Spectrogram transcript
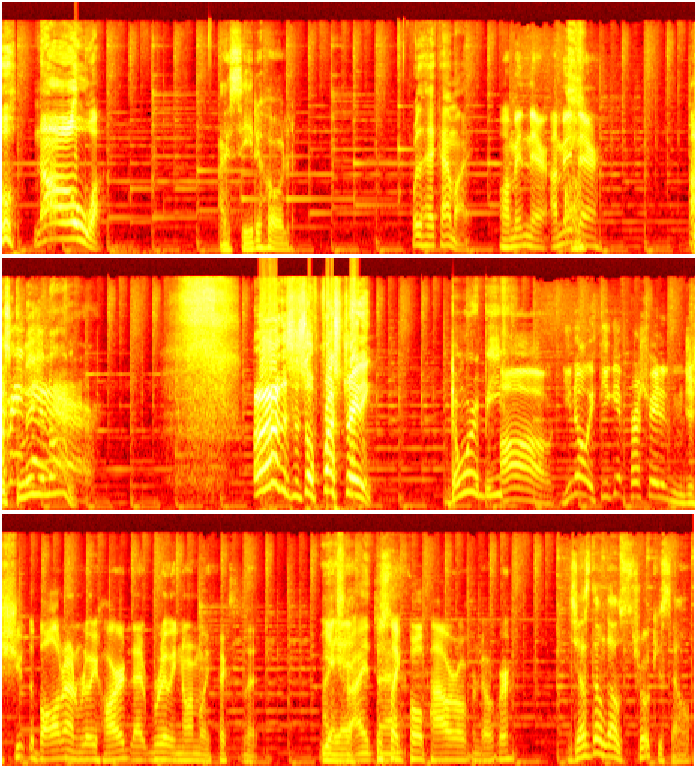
Oh no! I see the hole. Where the heck am I? Oh, I'm in there. I'm in there. I'm It's in Leon on. there. Ah, this is so frustrating. Don't worry, beef. Oh, you know, if you get frustrated and just shoot the ball around really hard, that really normally fixes it. yeah, I yeah. tried Just that. like full power over and over. Just don't outstroke yourself.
